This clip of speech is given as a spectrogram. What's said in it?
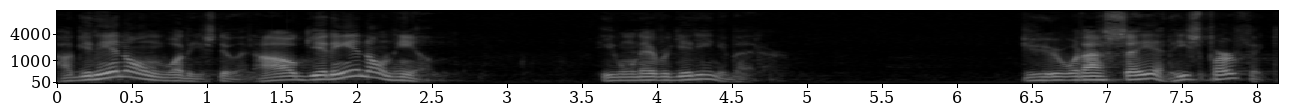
I'll get in on what he's doing. I'll get in on him. He won't ever get any better. Do you hear what I said? He's perfect.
